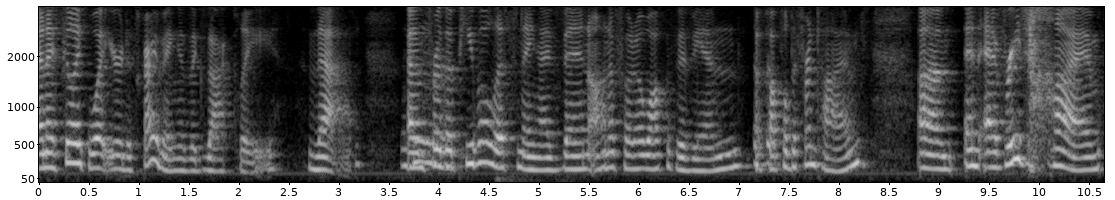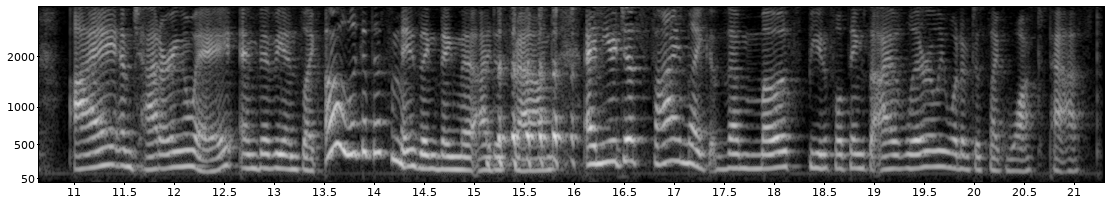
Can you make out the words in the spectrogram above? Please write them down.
And I feel like what you're describing is exactly that. Mm-hmm. And for the people listening, I've been on a photo walk with Vivienne a couple different times. Um, and every time I am chattering away, and Vivienne's like, Oh, look at this amazing thing that I just found. and you just find like the most beautiful things that I literally would have just like walked past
